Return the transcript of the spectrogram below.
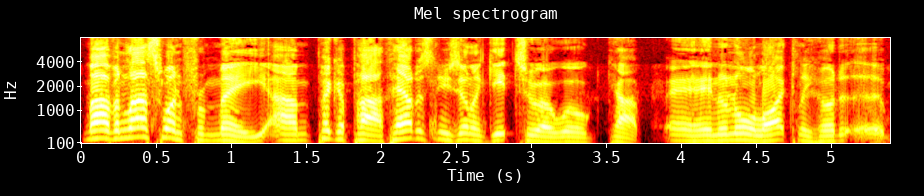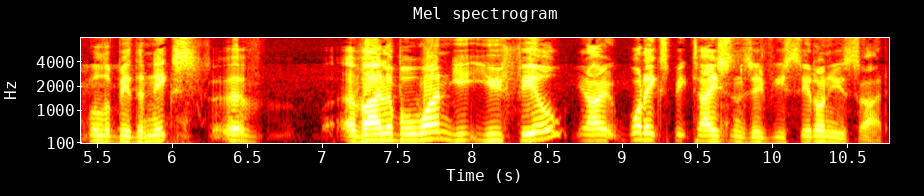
Marvin, last one from me. Um, pick a path. How does New Zealand get to a World Cup? And in all likelihood, uh, will it be the next uh, available one? You, you, feel? You know, what expectations have you set on your side?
